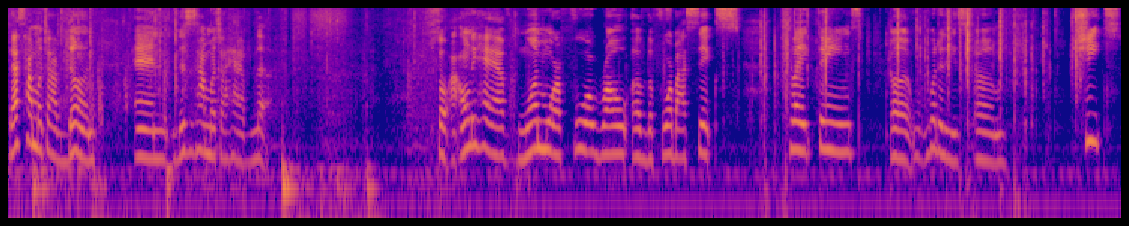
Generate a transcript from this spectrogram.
that's how much I've done. And this is how much I have left. So I only have one more full row of the 4x6 plate things. Uh, what are these? Um, sheets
